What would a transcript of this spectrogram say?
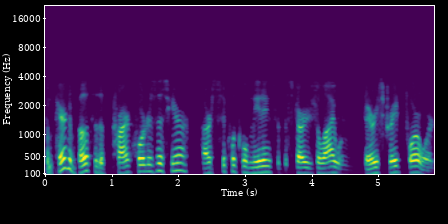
Compared to both of the prior quarters this year, our cyclical meetings at the start of July were very straightforward.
